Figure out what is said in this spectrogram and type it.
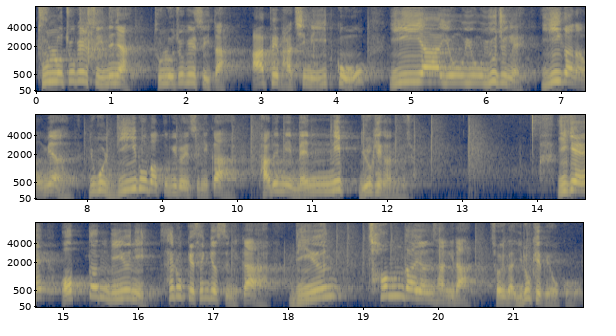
둘로 쪼갤 수 있느냐? 둘로 쪼갤 수 있다. 앞에 받침이 있고 이야 요요 유 중에 이가 나오면 이걸 니로 바꾸기로 했으니까 발음이 맨립 이렇게 가는 거죠. 이게 없던 니은이 새롭게 생겼으니까 니은 첨가 현상이다. 저희가 이렇게 배웠고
